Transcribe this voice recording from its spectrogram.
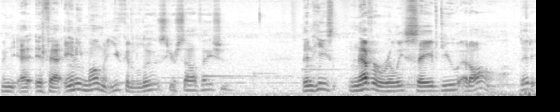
If at any moment you could lose your salvation, then he's never really saved you at all, did he?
